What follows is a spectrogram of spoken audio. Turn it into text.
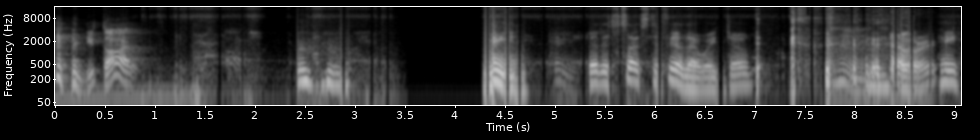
did. you thought. Mhm. Man, but it sucks to feel that way, Joe. Hmm. All right. Hey,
